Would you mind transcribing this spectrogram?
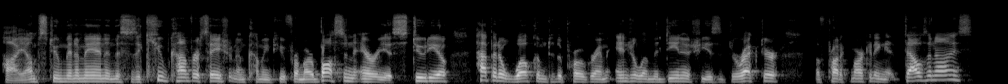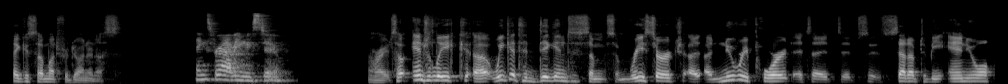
Hi, I'm Stu Miniman, and this is a CUBE Conversation. I'm coming to you from our Boston area studio. Happy to welcome to the program Angelique Medina. She is the Director of Product Marketing at ThousandEyes. Thank you so much for joining us. Thanks for having me, Stu. All right, so Angelique, uh, we get to dig into some, some research, a, a new report. It's, a, it's, set up to be annual,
